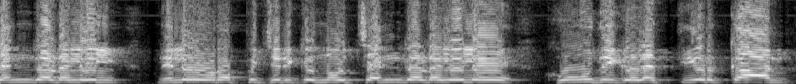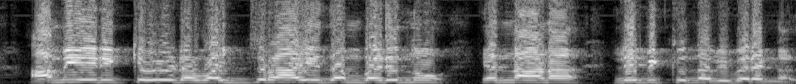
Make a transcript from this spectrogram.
ചെങ്കടലിൽ നിലയുറപ്പിച്ചിരിക്കുന്നു ചെങ്കടലിലെ ഹൂതികളെ തീർക്കാൻ അമേരിക്കയുടെ വജ്രായുധം വരുന്നു എന്നാണ് ലഭിക്കുന്ന വിവരങ്ങൾ.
